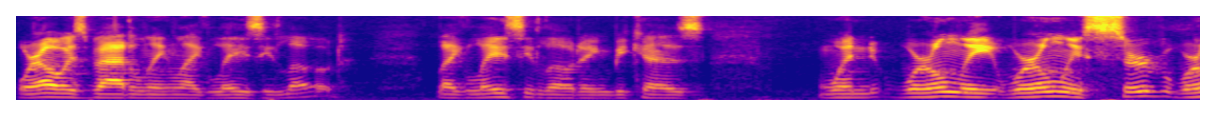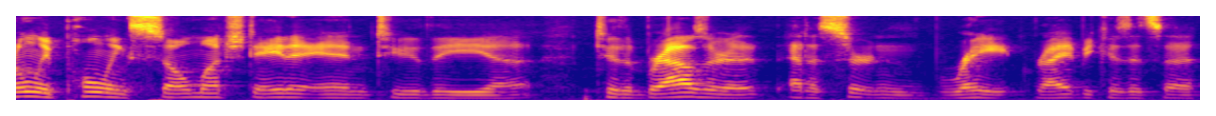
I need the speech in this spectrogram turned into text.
we're always battling like lazy load, like lazy loading because when we're only we're only serve we're only pulling so much data into the uh, to the browser at, at, a certain rate, right? Because it's a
